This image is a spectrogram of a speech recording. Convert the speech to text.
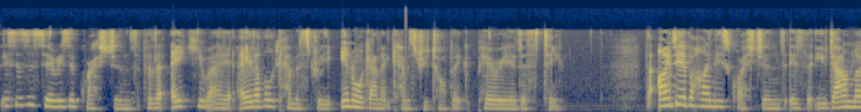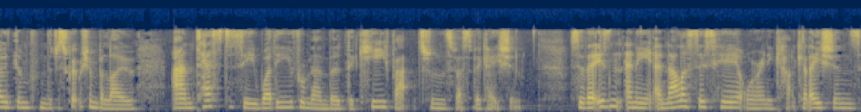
This is a series of questions for the AQA A-Level Chemistry Inorganic Chemistry topic, Periodicity. The idea behind these questions is that you download them from the description below and test to see whether you've remembered the key facts from the specification. So there isn't any analysis here or any calculations,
